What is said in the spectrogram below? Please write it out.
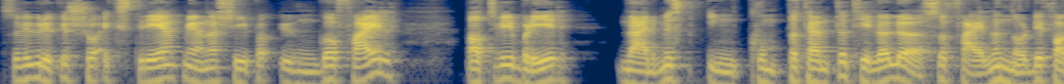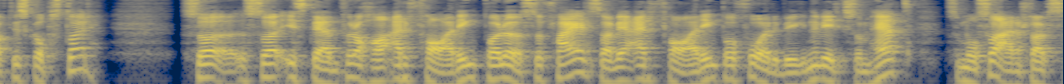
Så vi bruker så ekstremt mye energi på å unngå feil at vi blir nærmest inkompetente til å løse feilene når de faktisk oppstår. Så, så istedenfor å ha erfaring på å løse feil, så har vi erfaring på forebyggende virksomhet, som også er en slags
